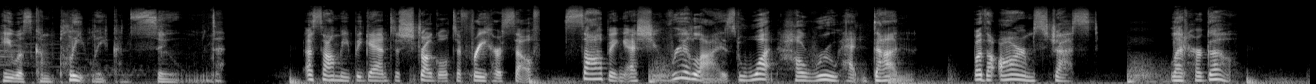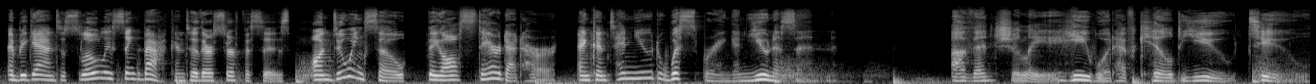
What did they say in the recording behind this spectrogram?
he was completely consumed. Asami began to struggle to free herself, sobbing as she realized what Haru had done. But the arms just let her go and began to slowly sink back into their surfaces. On doing so, they all stared at her and continued whispering in unison. Eventually, he would have killed you too.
